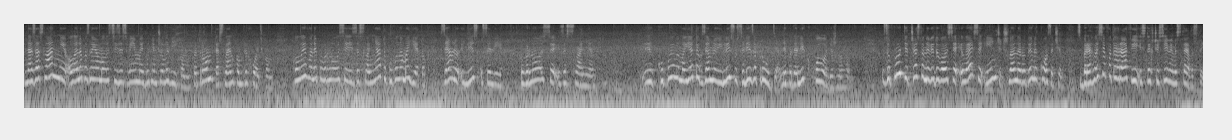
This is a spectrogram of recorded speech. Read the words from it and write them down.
На засланні Олена познайомилася зі своїм майбутнім чоловіком Петром Тесленком Приходьком. Коли вони повернулися із заслання, то купили маєток, землю і ліс у селі. Повернулися із заслання. І купили маєток, землю і ліс у селі Запруддя, неподалік колодяжного. У Запрудді часто навідувалися і Леся, і інші члени родини Косачів. Збереглися фотографії із тих часів і місцевостей.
